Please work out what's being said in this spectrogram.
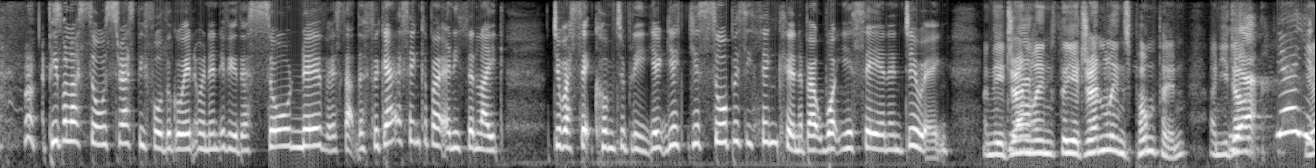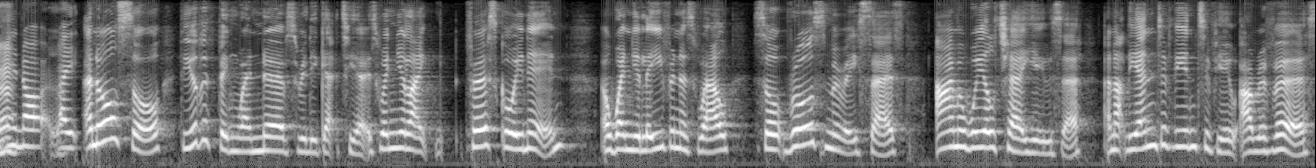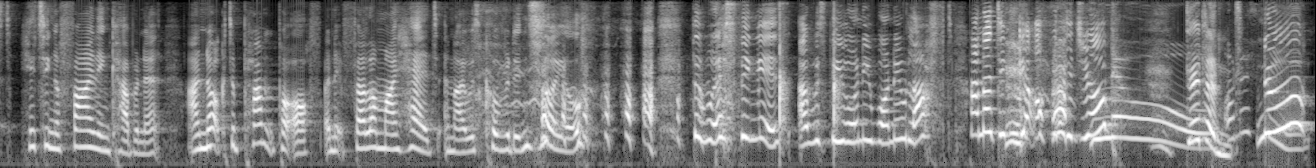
people are so stressed before they go into an interview. They're so nervous that they forget to think about anything like, do I sit comfortably? You, you, you're so busy thinking about what you're saying and doing. and the adrenaline, the adrenaline's pumping, and you don't. Yeah. Yeah, you, Yeah. you're not like And also, the other thing where nerves really get to you is when you're like first going in and when you're leaving as well. So, Rosemary says, I'm a wheelchair user, and at the end of the interview, I reversed, hitting a filing cabinet. I knocked a plant pot off, and it fell on my head, and I was covered in soil. the worst thing is, I was the only one who laughed, and I didn't get offered the job. No. Didn't? Honestly. No.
